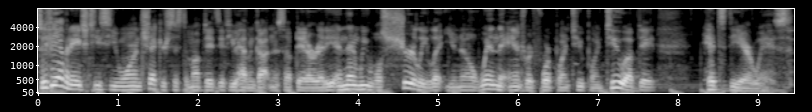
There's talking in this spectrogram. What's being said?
So if you have an HTC One, check your system updates if you haven't gotten this update already, and then we will surely let you know when the Android 4.2.2 update hits the airways.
